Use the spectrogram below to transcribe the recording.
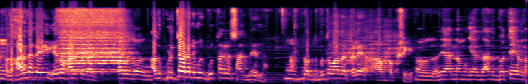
ಅದು ಹಾರಿದಾಗ ಇಲ್ಲೇನೋ ಹಾರ್ತದ ಅದು ಕುಳಿತಾಗ ನಿಮಗೆ ಗೊತ್ತಾಗಲ್ಲ ಸಾಧ್ಯ ಇಲ್ಲ. ಅದ್ಭುತವಾದ ಕಲೆ ಆ ಪಕ್ಷಿಗೆ. ನಮ್ಗೆ ಅದು- ಗೊತ್ತೇ ಇಲ್ಲ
